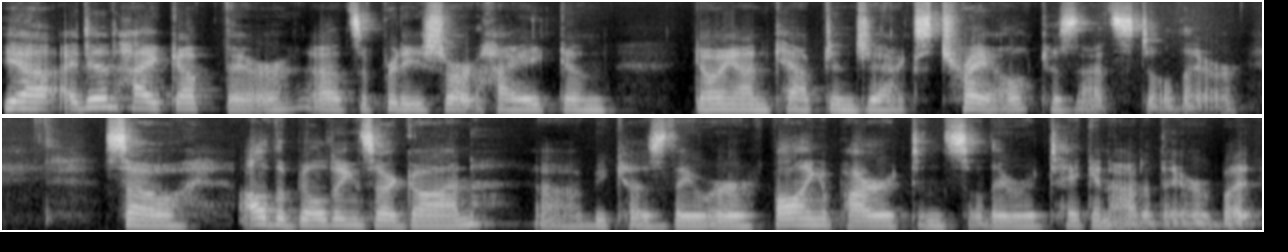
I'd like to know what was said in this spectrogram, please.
Yeah, I did hike up there. Uh, it's a pretty short hike and going on Captain Jack's trail because that's still there. So all the buildings are gone uh, because they were falling apart and so they were taken out of there. But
